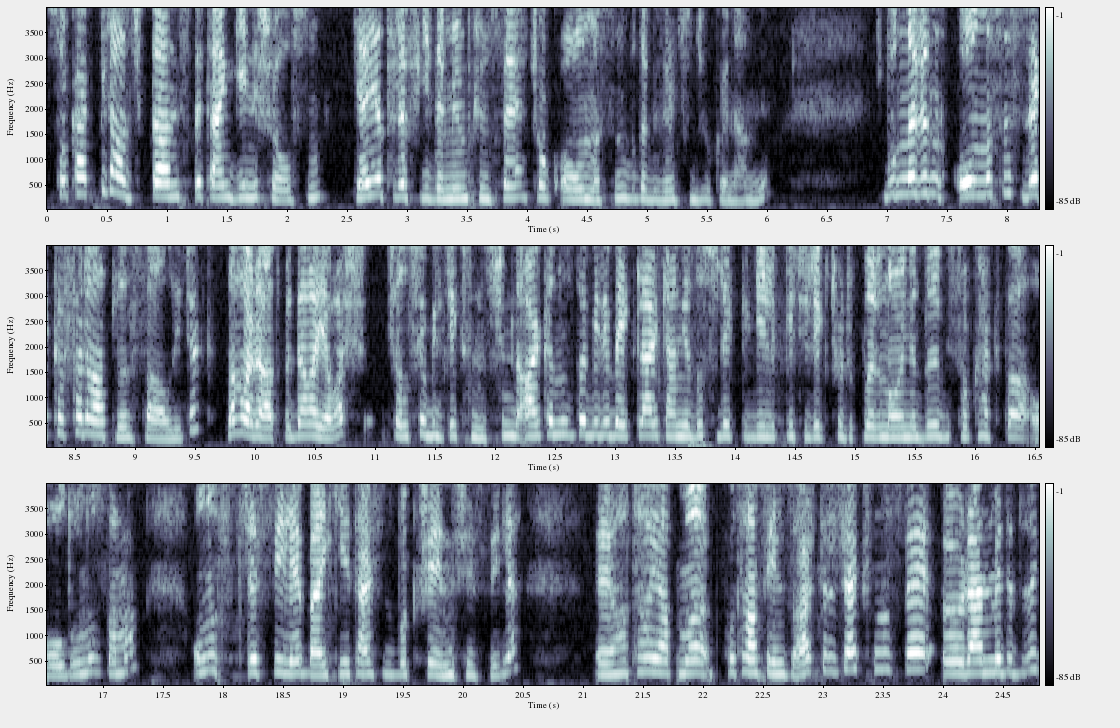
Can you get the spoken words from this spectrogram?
Sokak birazcık daha nispeten geniş olsun. Yaya trafiği de mümkünse çok olmasın. Bu da bizim için çok önemli. Bunların olması size kafa rahatlığı sağlayacak. Daha rahat ve daha yavaş çalışabileceksiniz. Şimdi arkanızda biri beklerken ya da sürekli gelip geçecek çocukların oynadığı bir sokakta olduğunuz zaman onun stresiyle belki yetersiz bakış endişesiyle e, hata yapma potansiyelinizi arttıracaksınız ve öğrenmede de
